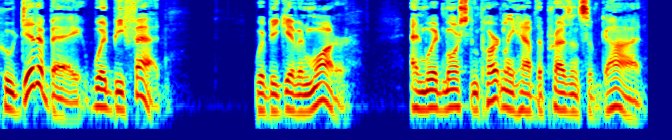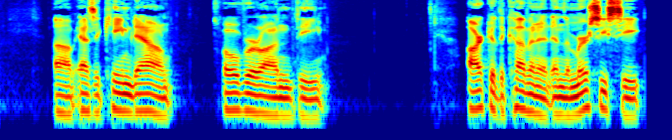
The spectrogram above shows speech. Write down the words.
who did obey would be fed, would be given water and would most importantly have the presence of God um, as it came down over on the Ark of the Covenant and the mercy seat,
